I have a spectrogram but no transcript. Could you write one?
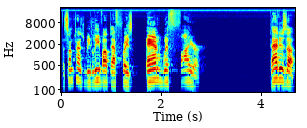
but sometimes we leave out that phrase, and with fire. That is a,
